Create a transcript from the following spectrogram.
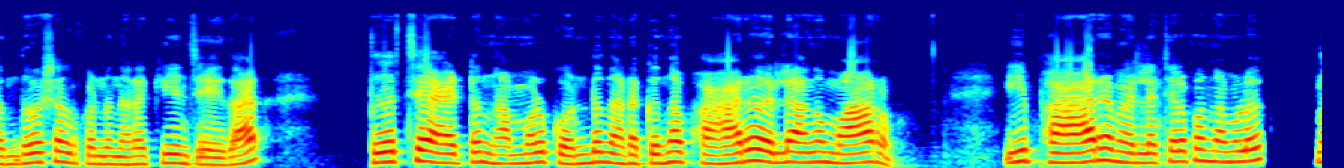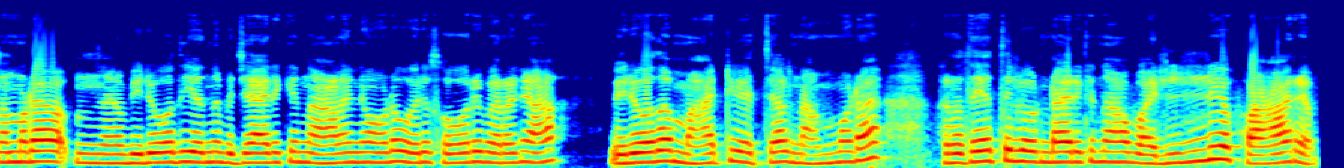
സന്തോഷം കൊണ്ട് നിറയ്ക്കുകയും ചെയ്താൽ തീർച്ചയായിട്ടും നമ്മൾ കൊണ്ട് നടക്കുന്ന ഭാരമെല്ലാം അങ്ങ് മാറും. ഈ ഭാരമല്ല ചിലപ്പോൾ നമ്മൾ നമ്മുടെ വിരോധി എന്ന് വിചാരിക്കുന്ന ആളിനോട് ഒരു സോറി പറഞ്ഞ് ആ വിരോധം മാറ്റി വെച്ചാൽ നമ്മുടെ ഹൃദയത്തിലുണ്ടായിരിക്കുന്ന ആ വലിയ ഭാരം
